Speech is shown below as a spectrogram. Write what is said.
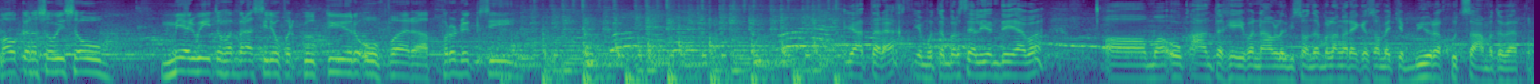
Maar we kunnen sowieso meer weten over Brazilië, over cultuur, over uh, productie. Ja, terecht. Je moet een Brazilian Day hebben om ook aan te geven, namelijk bijzonder belangrijk is om met je buren goed samen te werken.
